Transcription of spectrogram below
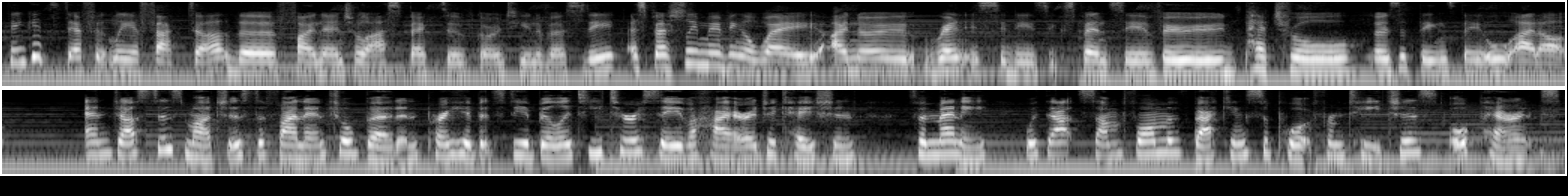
I think it's definitely a factor, the financial aspect of going to university, especially moving away. I know rent in Sydney is expensive, food, petrol, those are things they all add up. And just as much as the financial burden prohibits the ability to receive a higher education, For many, without some form of backing support from teachers or parents,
